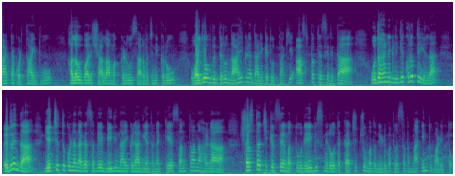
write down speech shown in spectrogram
ಕಾಟ ಕೊಡ್ತಾ ಇದ್ವು. ಹಲವು ಬಾರಿ ಶಾಲಾ ಮಕ್ಕಳು, ಸಾರ್ವಜನಿಕರು, ವಯೋವೃದ್ಧರು ನಾಯಿಗಳ ದಾಳಿಗೆ ತುತ್ತಾಗಿ ಆಸ್ಪತ್ರೆ ಸೇರಿದ ಉದಾಹರಣೆಗಳಿಗೆ ಕೊರತೆ ಇಲ್ಲ. ಇದರಿಂದ ಎಚ್ಚೆತ್ತುಕೊಂಡ ನಗರಸಭೆ ಬೀದಿ ನಾಯಿಗಳ ನಿಯಂತ್ರಣಕ್ಕೆ ಸಂತಾನ ಹಣ ಶಸ್ತ್ರಚಿಕಿತ್ಸೆ ಮತ್ತು ರೇಬಿಸ್ ನಿರೋಧಕ ಚುಚ್ಚುಮದ್ದು ನೀಡುವ ಕೆಲಸವನ್ನು ಇಂದು ಮಾಡಿತ್ತು.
